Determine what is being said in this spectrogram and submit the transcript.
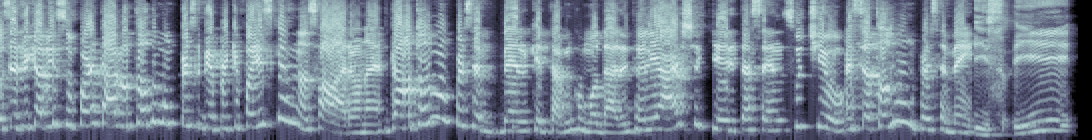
Você ficava insuportável, todo mundo percebia, porque foi isso que as meninas falaram, né? Tava todo mundo percebendo que ele tava incomodado, então ele acha que ele tá sendo sutil, mas tá todo mundo percebendo. Isso. E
